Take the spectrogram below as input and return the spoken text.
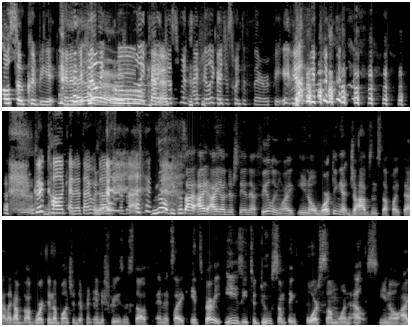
that also could be it kenneth. I feel like, I, feel like I just went i feel like i just went to therapy. Yeah. Good call kenneth. I would not have said that. No because I, I, I understand that feeling like you know working at jobs and stuff like that like I've, I've worked in a bunch of different industries and stuff and it's like it's very easy to do something for someone else you know i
